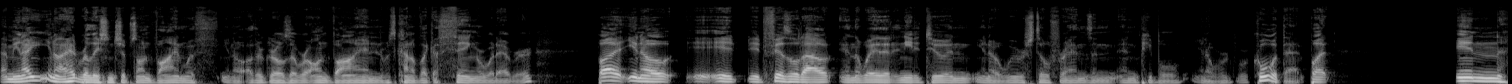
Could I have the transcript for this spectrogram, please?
i mean i you know i had relationships on vine with you know other girls that were on vine. It was kind of like a thing or whatever. But you know it it fizzled out in the way that it needed to. And you know we were still friends and and people you know were, were cool with that. But in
